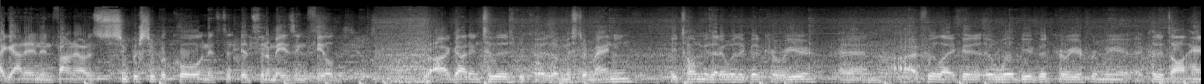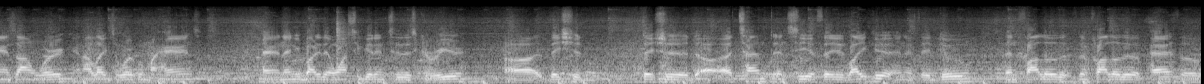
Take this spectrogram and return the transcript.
I got in and found out it's super super cool and it's, it's an amazing field. I got into this because of Mr. Manning. He told me that it was a good career and I feel like it, it will be a good career for me because it's all hands-on work and I like to work with my hands and anybody that wants to get into this career uh, they should they should uh, attempt and see if they like it and if they do then follow the, then follow the path of,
